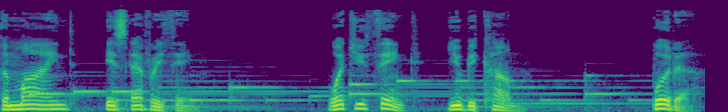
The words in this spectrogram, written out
The mind is everything. What you think, you become. Buddha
